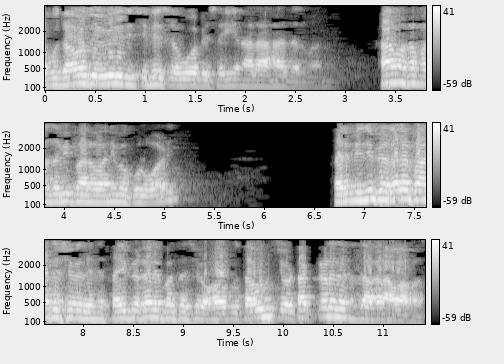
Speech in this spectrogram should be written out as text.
ابو داوود ویلي دي چې له سوه به صحیح علی هذا المعنى هغه مذهبي پهلوانی به کول غواړي ترمذی په غلط پاتې شوی دی نه صحیح په غلط پاتې شوی او ابو داوود چې ټک کړل نه دا غراوه بس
